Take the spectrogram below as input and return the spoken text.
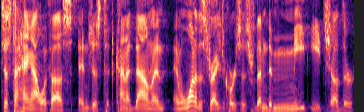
just to hang out with us and just to kind of down and, and one of the strategies of course is for them to meet each other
